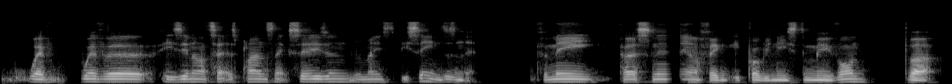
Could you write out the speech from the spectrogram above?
whether whether he's in Arteta's plans next season remains to be seen, doesn't it? For me personally, I think he probably needs to move on, but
